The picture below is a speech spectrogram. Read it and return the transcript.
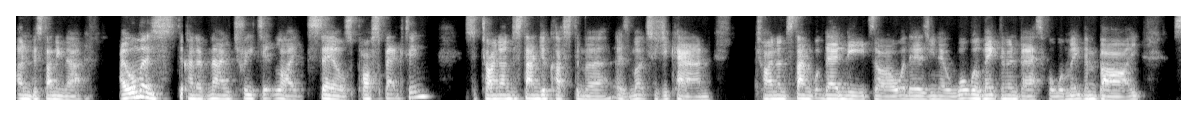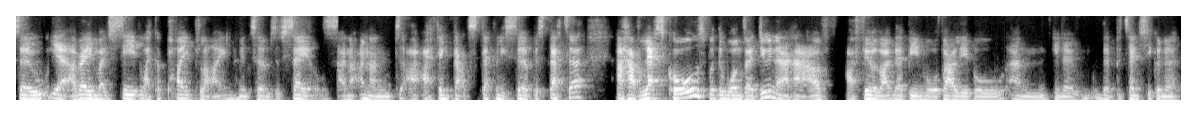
understanding that. I almost kind of now treat it like sales prospecting. So try and understand your customer as much as you can try and understand what their needs are, what there's, you know, what will make them invest, what will make them buy. So yeah, I very much see it like a pipeline in terms of sales. And, and, and I think that's definitely served us better. I have less calls, but the ones I do now have, I feel like they're being more valuable and, you know, they're potentially going to,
